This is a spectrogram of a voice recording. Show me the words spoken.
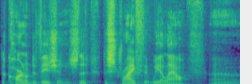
the carnal divisions, the, the strife that we allow uh,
